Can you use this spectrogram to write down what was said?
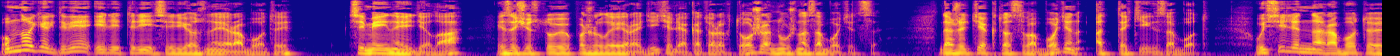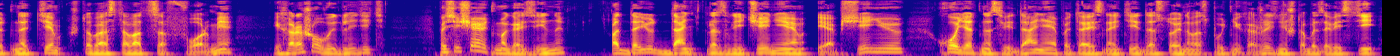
У многих две или три серьезные работы, семейные дела и зачастую пожилые родители, о которых тоже нужно заботиться. Даже те, кто свободен от таких забот, усиленно работают над тем, чтобы оставаться в форме и хорошо выглядеть, посещают магазины, отдают дань развлечениям и общению, ходят на свидания, пытаясь найти достойного спутника жизни, чтобы завести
